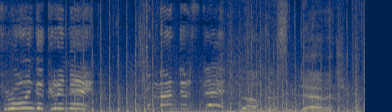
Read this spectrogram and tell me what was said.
Throwing a grenade! Commander's dead! That'll do some damage.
